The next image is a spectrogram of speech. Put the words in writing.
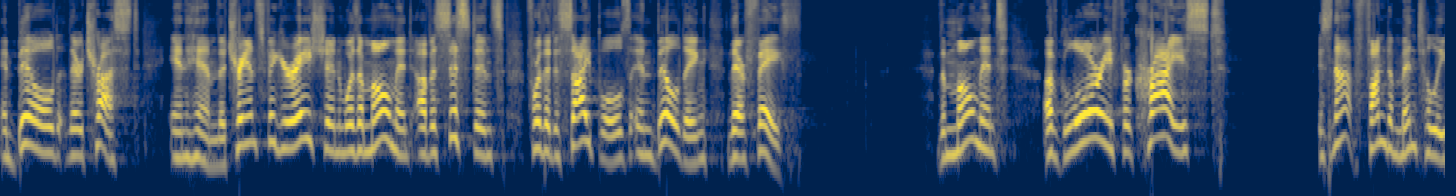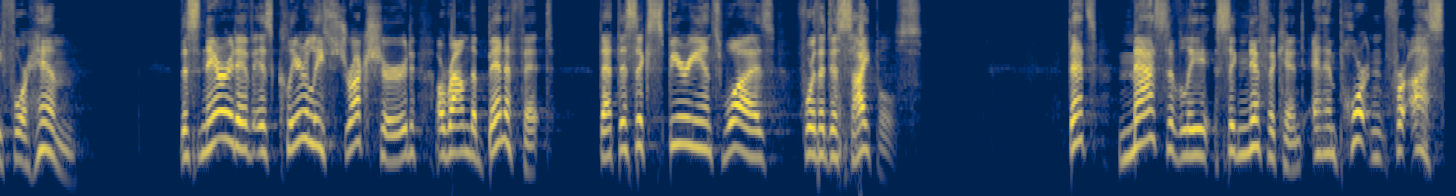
and build their trust in him. The transfiguration was a moment of assistance for the disciples in building their faith. The moment of glory for Christ is not fundamentally for him. This narrative is clearly structured around the benefit that this experience was for the disciples. That's massively significant and important for us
